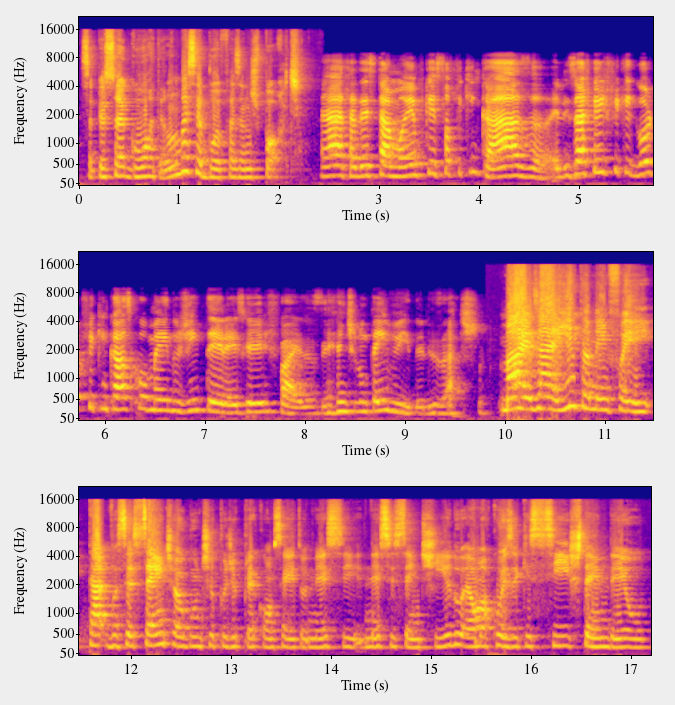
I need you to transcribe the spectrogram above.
essa pessoa é gorda, ela não vai ser boa fazendo esporte. Ah, tá desse tamanho porque só fica em casa. Eles acham que a gente fica gordo, fica em casa comendo o dia inteiro. É isso que a gente faz. Assim. A gente não tem vida, eles acham. Mas aí também foi. Tá, você sente algum tipo de preconceito nesse, nesse sentido? É uma coisa que se estendeu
